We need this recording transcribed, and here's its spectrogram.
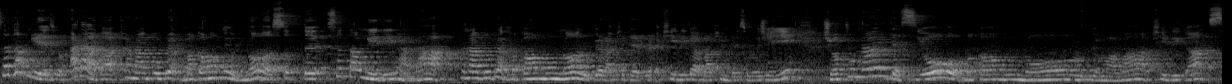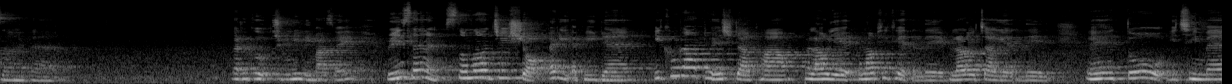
ဆက်တောက်နေတယ်ဆိုအဲ့ဒါကခန္ဓာကိုယ်အတွက်မကောင်းခဲ့ဘူးနော်ဆက်ဆက်တောက်နေသေးတာကခန္ဓာကိုယ်အတွက်မကောင်းဘူးနော်လို့ပြောတာဖြစ်တဲ့အတွက်အဖြေလေးကဘာဖြစ်မလဲဆိုလို့ရှိရင်ရော်ခုနာရဲ့တဲ့စီယိုမကောင်းဘူးနော်လို့ပြောမှာပါအဖြေလေးကစံပန် နောက်တစ်ခုဂျူနီလေးမှာဆိုရင် reason စွန်တော့ကြီးလျှော့အဲ့ဒီအပီဒန် ikura dash တာခါဘယ်လောက်ရဲ့ဘယ်လောက်ဖြစ်ခဲ့တယ်လဲဘယ်လောက်ကြာခဲ့တယ်လဲအဲတော့ ichiman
